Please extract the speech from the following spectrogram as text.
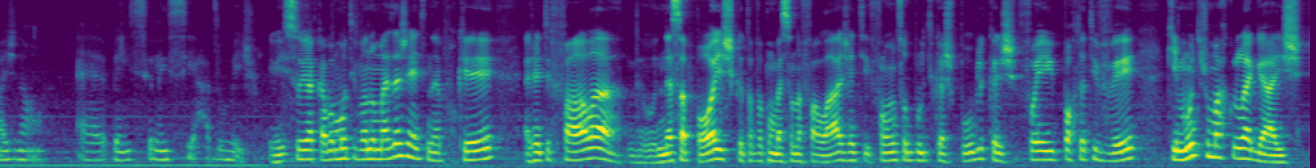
Mas não, é bem silenciado mesmo. Isso acaba motivando mais a gente, né? Porque a gente fala, nessa pós que eu estava começando a falar, a gente falando sobre políticas públicas, foi importante ver que muitos marcos legais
